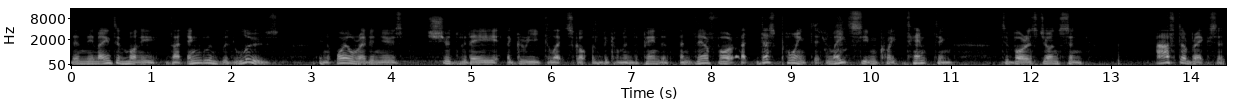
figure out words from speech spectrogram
than the amount of money that England would lose in oil revenues should they agree to let Scotland become independent. And therefore, at this point, it might seem quite tempting to Boris Johnson after Brexit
